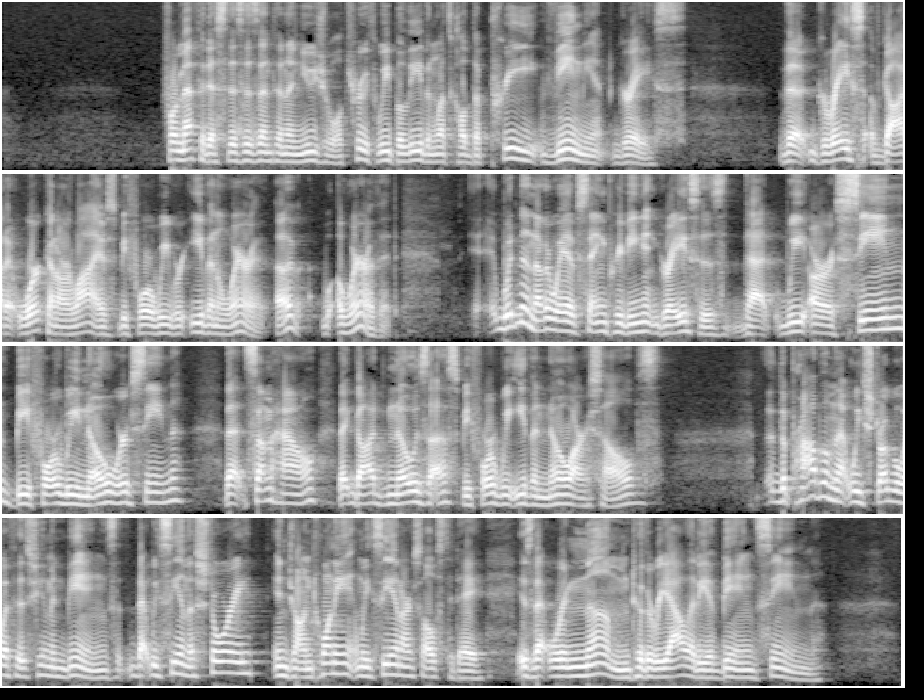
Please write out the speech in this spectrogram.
For Methodists, this isn't an unusual truth. We believe in what's called the prevenient grace, the grace of God at work in our lives before we were even aware of, aware of it. Wouldn't another way of saying prevenient grace is that we are seen before we know we're seen? That somehow that God knows us before we even know ourselves? The problem that we struggle with as human beings, that we see in the story in John 20 and we see in ourselves today, is that we're numb to the reality of being seen.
